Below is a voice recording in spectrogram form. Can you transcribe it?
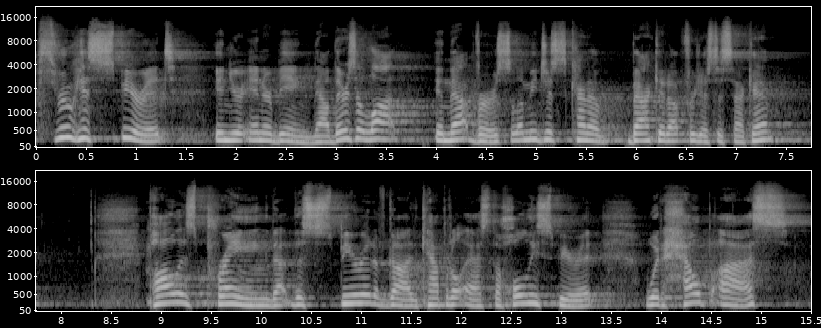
through his Spirit in your inner being. Now, there's a lot in that verse, so let me just kind of back it up for just a second. Paul is praying that the Spirit of God, capital S, the Holy Spirit, would help us,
